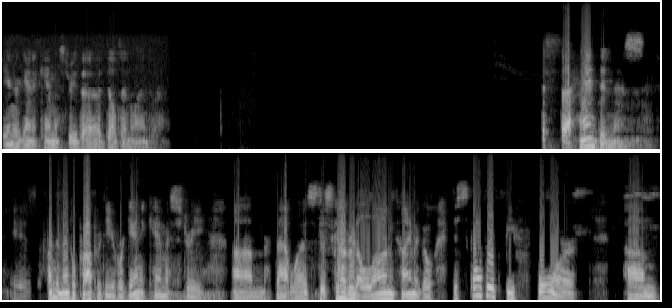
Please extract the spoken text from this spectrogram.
the inorganic chemistry, the delta and lambda. This uh, handedness is a fundamental property of organic chemistry um, that was discovered a long time ago, discovered before um,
